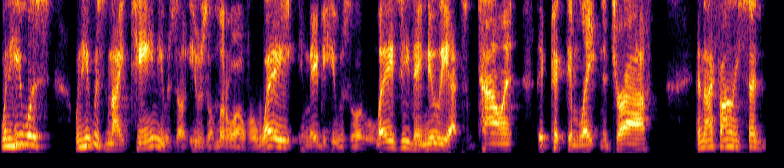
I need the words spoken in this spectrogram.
When he was when he was 19, he was a, he was a little overweight. He- Maybe he was a little lazy. They knew he had some talent. They picked him late in the draft. And I finally said,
